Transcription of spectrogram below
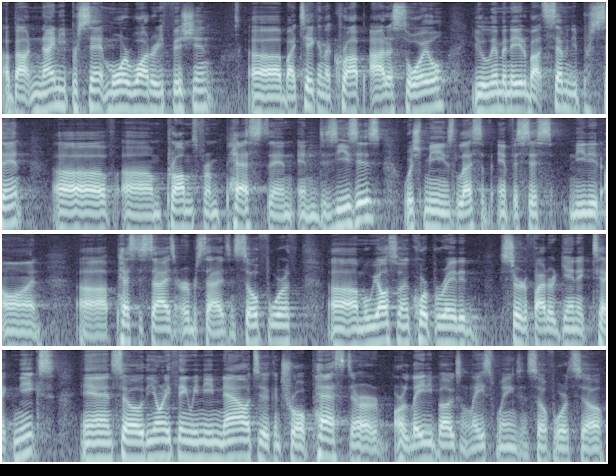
about 90% more water efficient. Uh, by taking the crop out of soil, you eliminate about 70% of um, problems from pests and, and, diseases, which means less of emphasis needed on uh, pesticides and herbicides and so forth. Um, we also incorporated certified organic techniques. And so the only thing we need now to control pests are, are ladybugs and lacewings and so forth. So,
